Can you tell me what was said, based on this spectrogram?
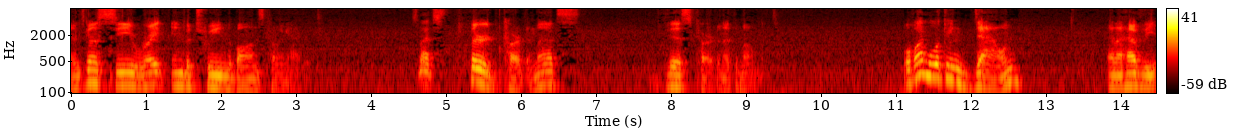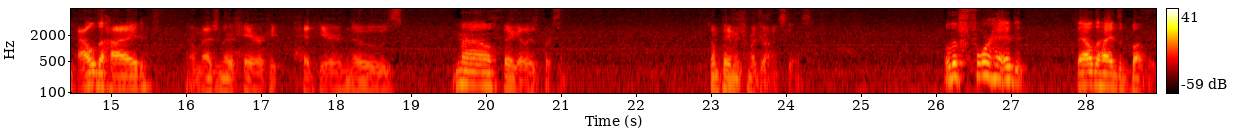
And it's going to see right in between the bonds coming at it. So that's third carbon. That's this carbon at the moment. Well, if I'm looking down and I have the aldehyde, now imagine their hair, head here, nose, mouth, there you go, there's a person. Don't pay me for my drawing skills. Well, the forehead, the aldehyde's above it.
